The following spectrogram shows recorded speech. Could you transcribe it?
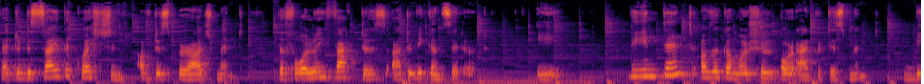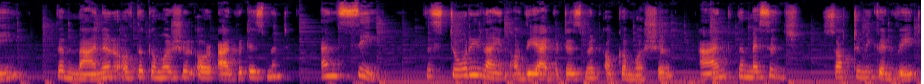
that to decide the question of disparagement, the following factors are to be considered A. The intent of the commercial or advertisement. B. The manner of the commercial or advertisement. And C. The storyline of the advertisement or commercial and the message sought to be conveyed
